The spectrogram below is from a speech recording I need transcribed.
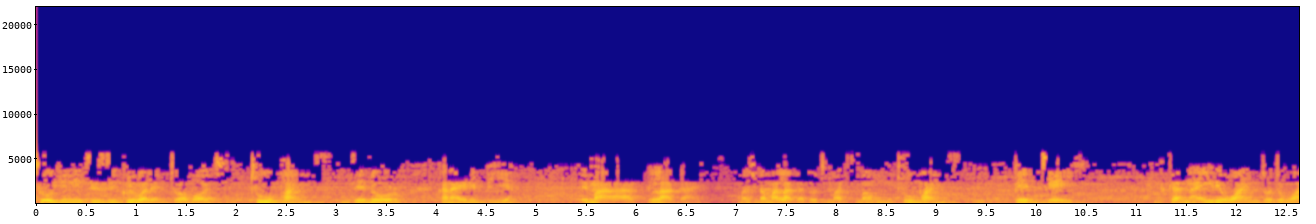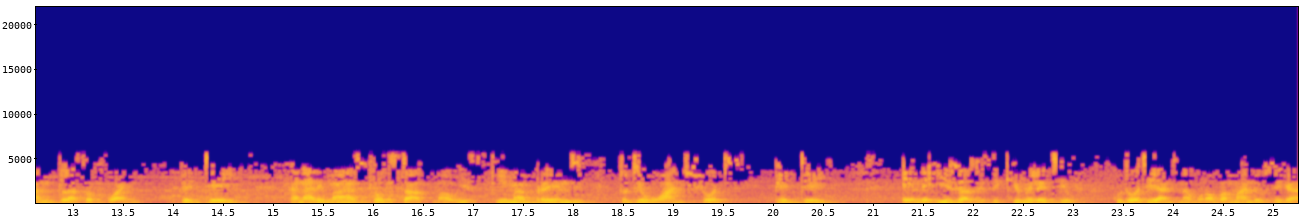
Two units is equivalent to about two pints dzedoro kana iri bhiya emalagai kana chita malagai toti maximum two pints per day. Kana iri wine toti one glass of wine per day. Kana ari mastrong staff mawhisky mabrand toti one shot per day. Ende izvi hazvisi cumulative kutoti handina kunobva mande kusvika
